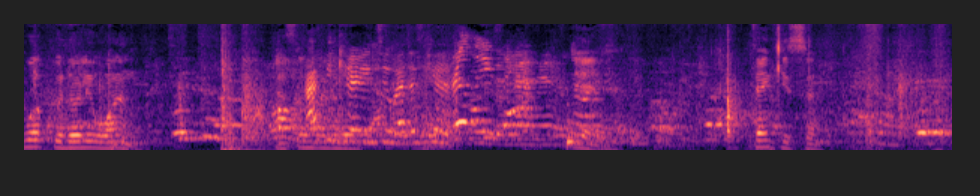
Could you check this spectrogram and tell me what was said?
work with only one. I can carry two, I just can't. Really? Yeah. Thank you, sir.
